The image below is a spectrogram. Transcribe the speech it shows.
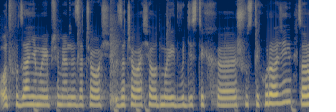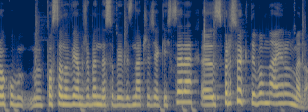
odchudzania, mojej przemiany zaczęło się, zaczęła się od moich 26 urodzin. Co roku postanowiłam, że będę sobie wyznaczać jakieś cele e, z perspektywą na Ironmana.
